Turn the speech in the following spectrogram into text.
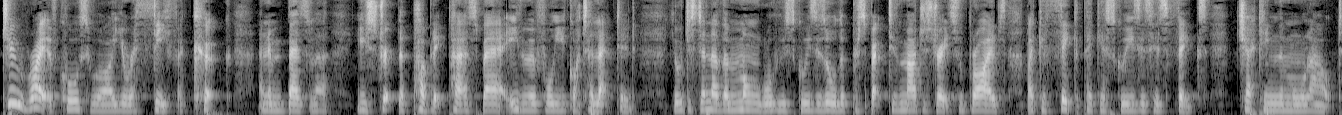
Too right, of course you are. You're a thief, a cook, an embezzler. You stripped the public purse bare even before you got elected. You're just another mongrel who squeezes all the prospective magistrates for bribes like a fig picker squeezes his figs, checking them all out.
